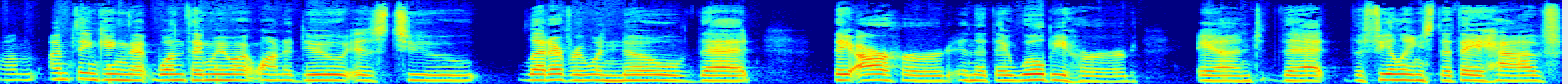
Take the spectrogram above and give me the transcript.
Um, I'm thinking that one thing we might want to do is to let everyone know that they are heard and that they will be heard and that the feelings that they have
